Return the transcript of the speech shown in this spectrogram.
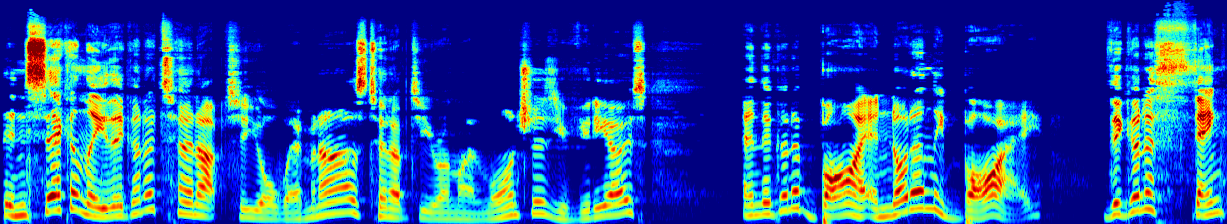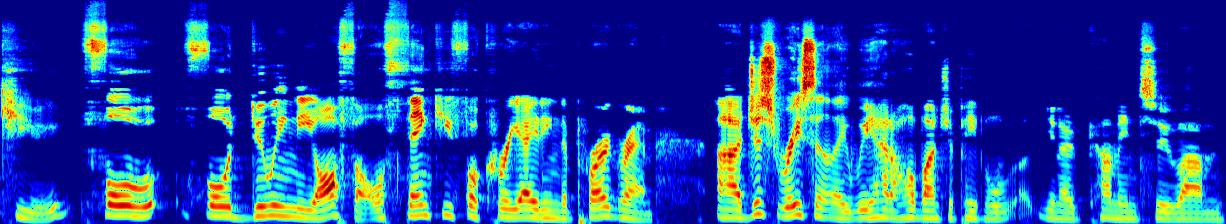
Then, secondly, they're going to turn up to your webinars, turn up to your online launches, your videos, and they're going to buy. And not only buy, they're going to thank you for for doing the offer or thank you for creating the program uh, just recently, we had a whole bunch of people, you know, come into um,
